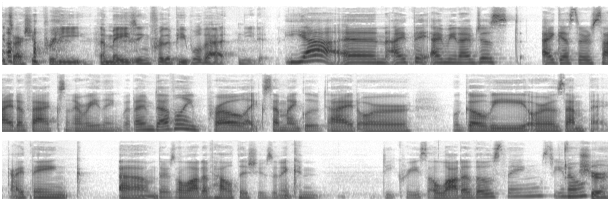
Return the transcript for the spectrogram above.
it's actually pretty amazing for the people that need it. yeah, and I think I mean I've just I guess there's side effects and everything, but I'm definitely pro like semaglutide or Wegovy or Ozempic. I think um, there's a lot of health issues, and it can decrease a lot of those things. You know, Sure,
